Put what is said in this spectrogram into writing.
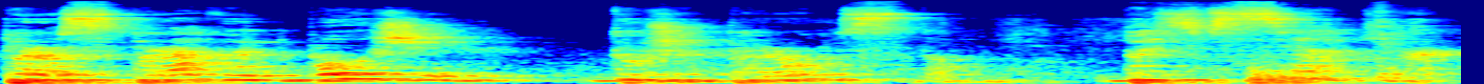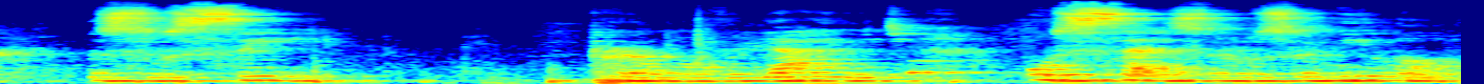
про справи Божі дуже просто, без всяких зусиль. Промовляють усе зрозуміло,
